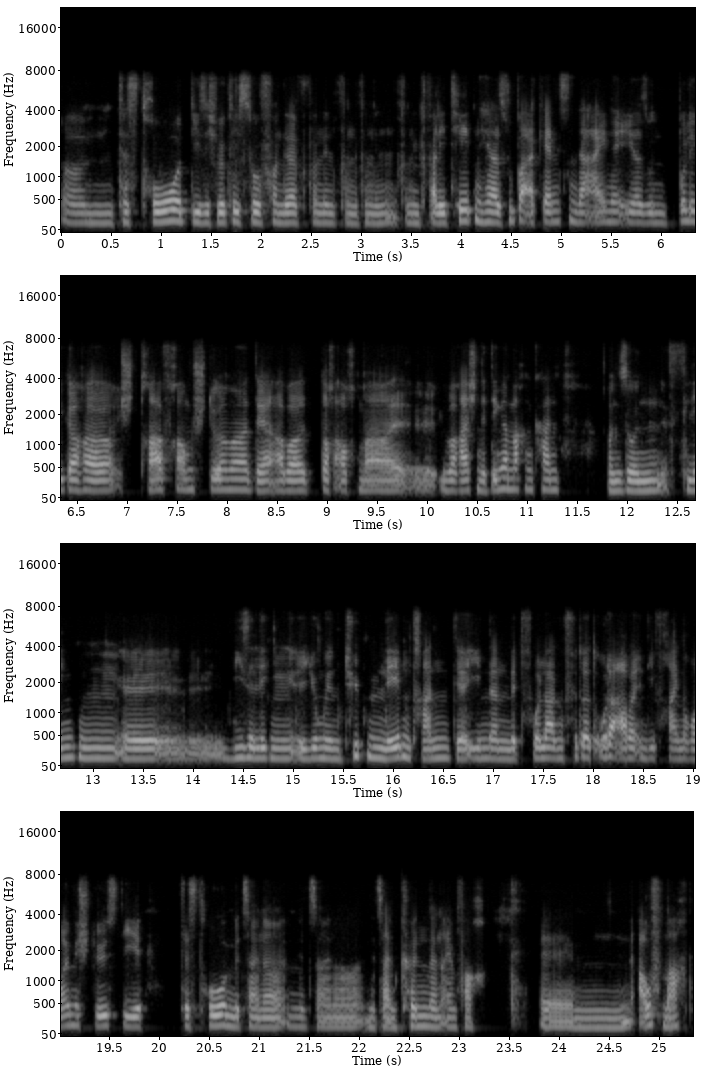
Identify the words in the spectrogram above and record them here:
ähm, Testro, die sich wirklich so von, der, von, den, von, von, den, von den Qualitäten her super ergänzen. Der eine eher so ein bulligerer Strafraumstürmer, der aber doch auch mal äh, überraschende Dinge machen kann. Und so einen flinken, äh, wieseligen äh, jungen Typen nebendran, der ihn dann mit Vorlagen füttert oder aber in die freien Räume stößt, die Testro mit, seiner, mit, seiner, mit seinem Können dann einfach ähm, aufmacht.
